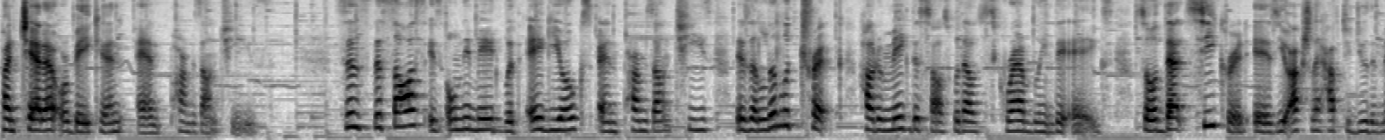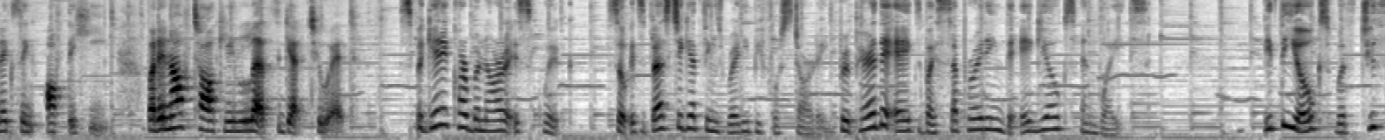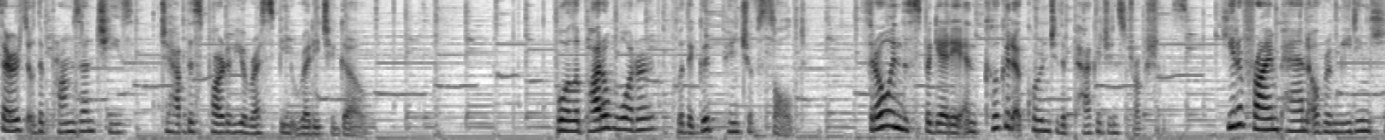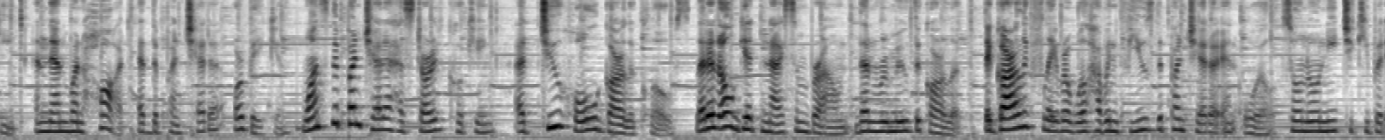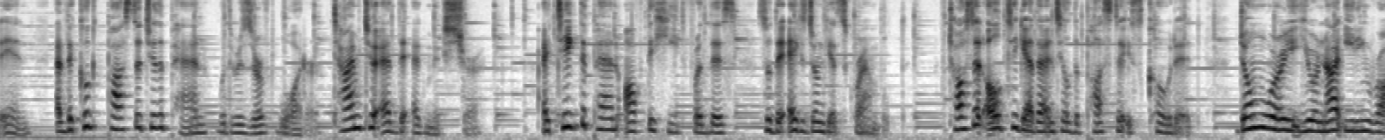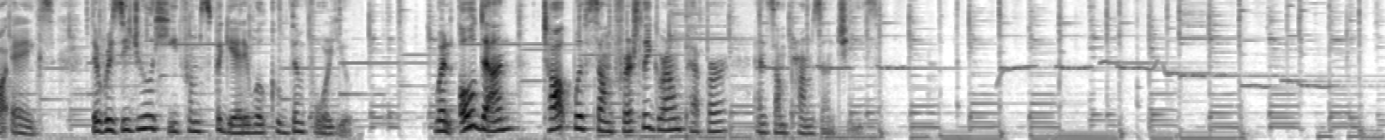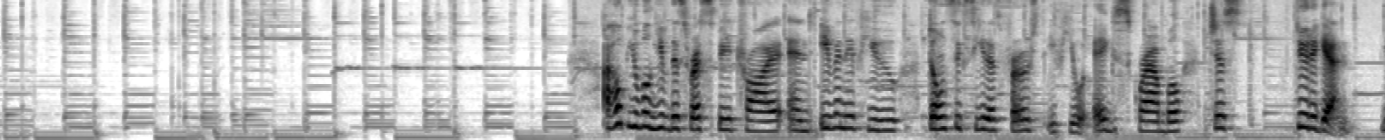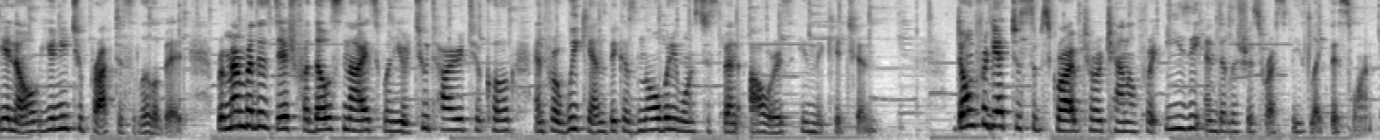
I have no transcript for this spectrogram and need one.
pancetta or bacon, and Parmesan cheese. Since the sauce is only made with egg yolks and Parmesan cheese, there's a little trick how to make the sauce without scrambling the eggs. So that secret is you actually have to do the mixing off the heat. But enough talking, let's get to it. Spaghetti carbonara is quick, so it's best to get things ready before starting. Prepare the eggs by separating the egg yolks and whites. Beat the yolks with 2 thirds of the Parmesan cheese to have this part of your recipe ready to go. Boil a pot of water with a good pinch of salt. Throw in the spaghetti and cook it according to the package instructions. Heat a frying pan over medium heat and then when hot add the pancetta or bacon. Once the pancetta has started cooking, add 2 whole garlic cloves. Let it all get nice and brown, then remove the garlic. The garlic flavor will have infused the pancetta and oil, so no need to keep it in. Add the cooked pasta to the pan with reserved water. Time to add the egg mixture. I take the pan off the heat for this so the eggs don't get scrambled. Toss it all together until the pasta is coated. Don't worry, you're not eating raw eggs. The residual heat from spaghetti will cook them for you. When all done, top with some freshly ground pepper and some Parmesan cheese. I hope you will give this recipe a try and even if you don't succeed at first, if your eggs scramble, just do it again. You know, you need to practice a little bit. Remember this dish for those nights when you're too tired to cook and for weekends because nobody wants to spend hours in the kitchen. Don't forget to subscribe to our channel for easy and delicious recipes like this one.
